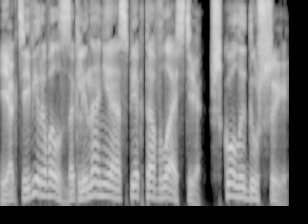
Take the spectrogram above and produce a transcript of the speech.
и активировал заклинание аспекта власти, школы души.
